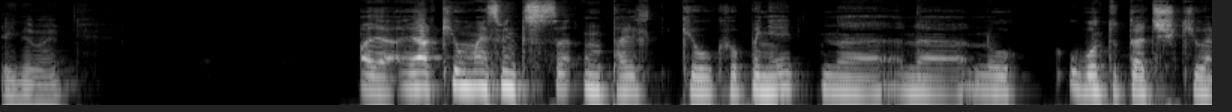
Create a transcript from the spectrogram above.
Ainda bem. Olha, há aqui um mais um, um detalhe que eu, que eu apanhei na, na, no Ubuntu Touch QA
